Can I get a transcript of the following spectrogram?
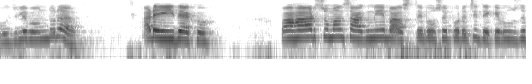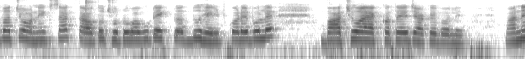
বুঝলে বন্ধুরা? আর এই দেখো পাহাড়, সমান শাক নিয়ে বাঁচতে বসে পড়েছি। দেখে বুঝতে পারছ, অনেক শাক, তাও তো ছোটো বাবুটা একটু আধটু হেল্প করে বলে, বাছোয়া এক কথায় যাকে বলে। মানে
